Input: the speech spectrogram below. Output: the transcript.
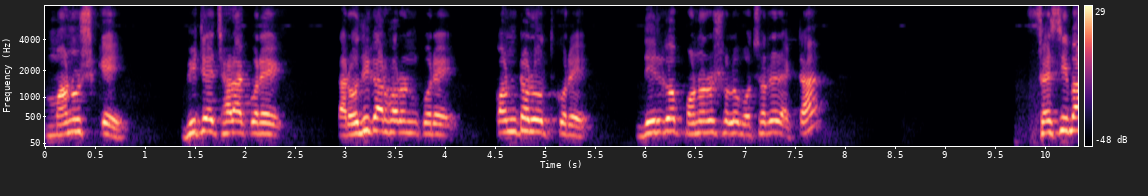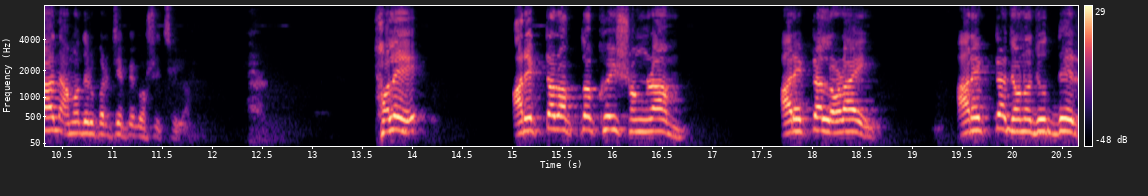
মানুষকে ভিটে ছাড়া করে, তার অধিকার হরণ করে, কণ্ঠরোধ করে দীর্ঘ পনেরো ষোলো বছরের একটা ফেসিবাদ আমাদের উপর চেপে বসেছিল। ফলে আরেকটা রক্তক্ষয়ী সংগ্রাম, আরেকটা লড়াই, আরেকটা জনযুদ্ধের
